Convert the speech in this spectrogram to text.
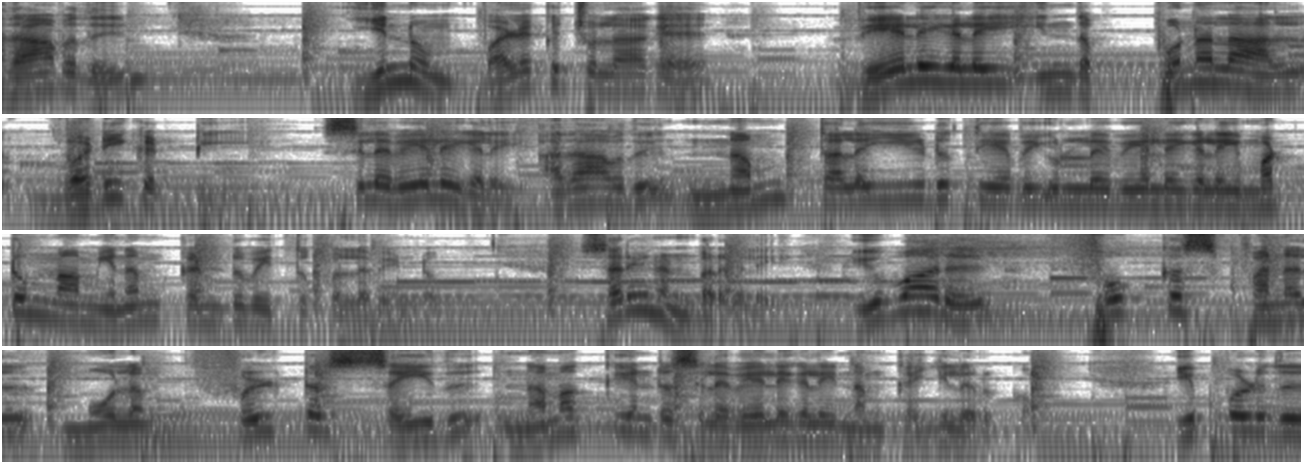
அதாவது இன்னும் வழக்கு சொல்லாக வேலைகளை இந்த புனலால் வடிகட்டி சில வேலைகளை அதாவது நம் தலையீடு தேவையுள்ள வேலைகளை மட்டும் நாம் இனம் கண்டு வைத்துக் கொள்ள வேண்டும். சரி நண்பர்களே இவ்வாறு ஃபோக்கஸ் ஃபனல் மூலம் ஃபில்டர் செய்து நமக்கு என்ற சில வேலைகளை நம் கையில் இருக்கும். இப்பொழுது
